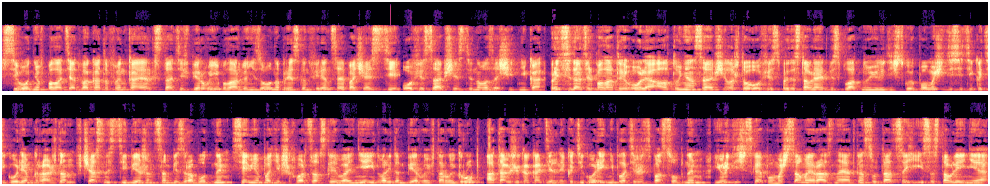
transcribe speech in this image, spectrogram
Сегодня в Палате адвокатов НКР, кстати, впервые была организована пресс-конференция по части Офиса общественного защитника. Председатель Палаты Оля Алтунян сообщила, что офис предоставляет бесплатную юридическую помощь 10 категориям граждан, в частности беженцам, безработным, семьям погибших в Арцахской войне, инвалидам первой и второй групп, а также как отдельной категории неплатежеспособным. Юридическая помощь самая разная, от консультаций и составления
